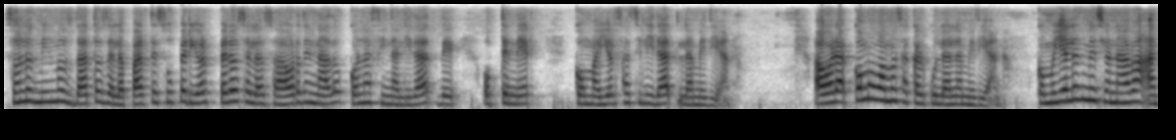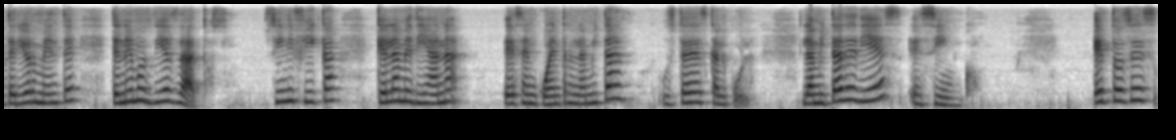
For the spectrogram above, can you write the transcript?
Son los mismos datos de la parte superior, pero se los ha ordenado con la finalidad de obtener con mayor facilidad la mediana. Ahora, ¿cómo vamos a calcular la mediana? Como ya les mencionaba anteriormente, tenemos 10 datos. Significa que la mediana se encuentra en la mitad. Ustedes calculan. La mitad de 10 es 5. Entonces,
